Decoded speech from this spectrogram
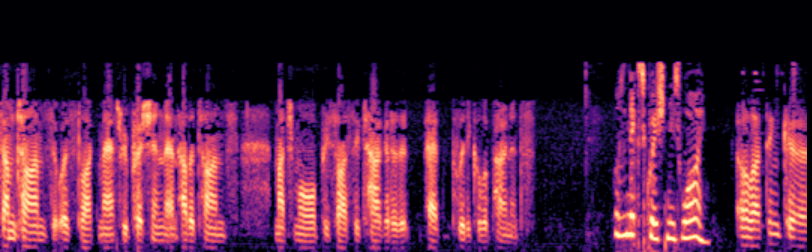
Sometimes it was like mass repression, and other times much more precisely targeted at, at political opponents. Well, the next question is why? Well, I think uh,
